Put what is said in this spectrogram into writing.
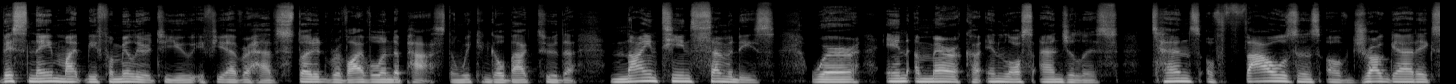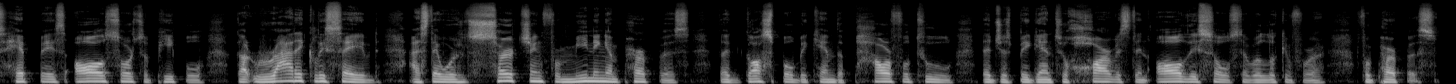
This name might be familiar to you if you ever have studied revival in the past, and we can go back to the 1970s, where in America, in Los Angeles, tens of thousands of drug addicts, hippies, all sorts of people got radically saved as they were searching for meaning and purpose. The gospel became the powerful tool that just began to harvest in all these souls that were looking for, for purpose.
